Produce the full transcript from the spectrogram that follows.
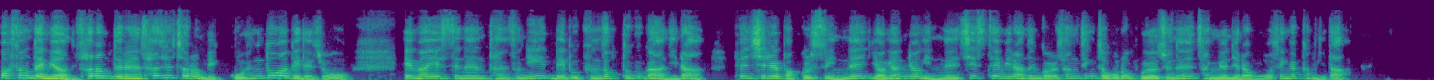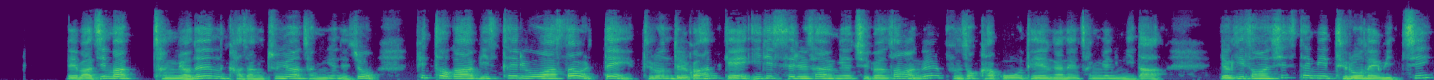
확산되면 사람들은 사실처럼 믿고 행동하게 되죠. MIS는 단순히 내부 분석 도구가 아니라 현실을 바꿀 수 있는 영향력 있는 시스템이라는 걸 상징적으로 보여주는 장면이라고 생각합니다. 네, 마지막 장면은 가장 중요한 장면이죠. 피터가 미스테리오와 싸울 때 드론들과 함께 이디스를 사용해 주변 상황을 분석하고 대응하는 장면입니다. 여기선 시스템이 드론의 위치,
